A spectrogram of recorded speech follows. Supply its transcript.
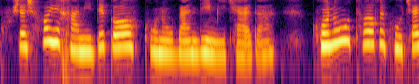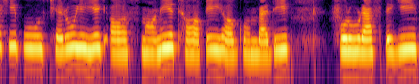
پوشش های خمیده گاه کنوبندی می کردند. کنو تاق کوچکی بود که روی یک آسمانه تاقی یا گنبدی فرو رفتگی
